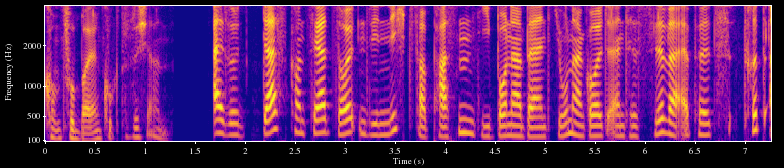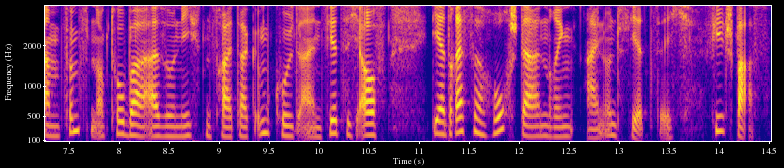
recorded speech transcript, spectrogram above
kommt vorbei und guckt es sich an. Also das Konzert sollten Sie nicht verpassen. Die Bonner Band Jona Gold and His Silver Apples tritt am 5. Oktober, also nächsten Freitag im Kult 41 auf. Die Adresse Hochstadenring 41. Viel Spaß!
